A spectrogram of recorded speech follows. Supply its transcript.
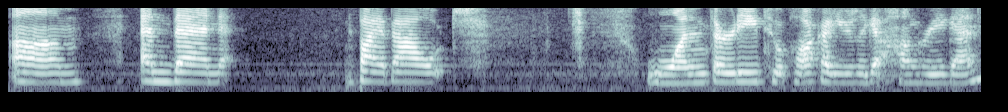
Um, and then by about 1.30, 2 o'clock, I usually get hungry again.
